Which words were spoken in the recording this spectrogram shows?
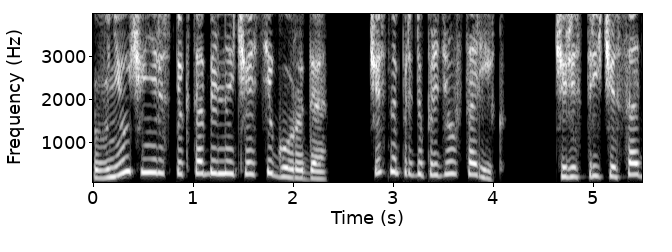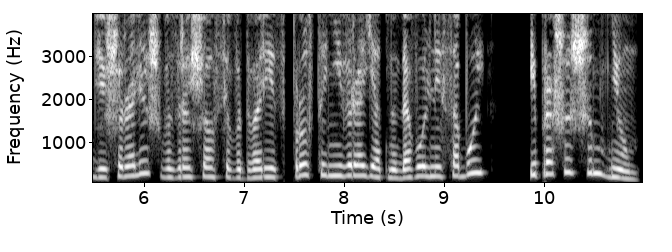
в не очень респектабельной части города», — честно предупредил старик. Через три часа Деширалеш возвращался во дворец просто невероятно довольный собой и прошедшим днем.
